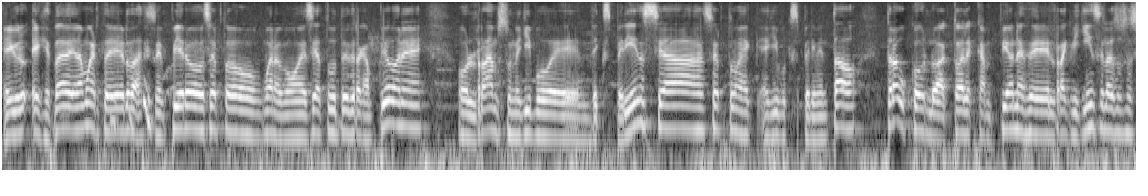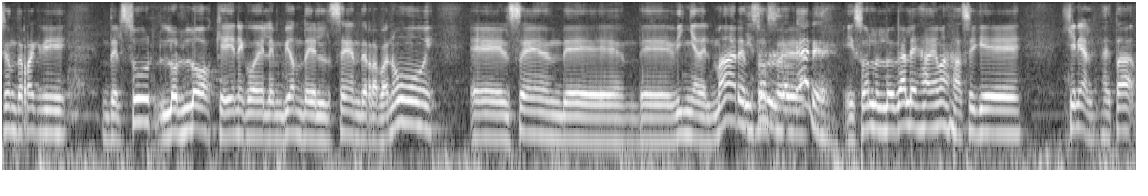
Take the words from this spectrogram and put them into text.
El gru- es que está de la muerte, de verdad. Se Piero, ¿cierto? Bueno, como decías tú, tetracampeones. O el Rams, un equipo de, de experiencia, ¿cierto? Un e- equipo experimentado. Traucos, los actuales campeones del Rugby 15, la Asociación de Rugby del Sur. Los Los, que viene con el envión del CEN de Rapanui. El CEN de, de Viña del Mar. Y son entonces- locales. Y son los locales, además. Así que, genial. Está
